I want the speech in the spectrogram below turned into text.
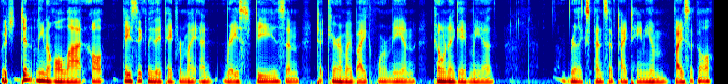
which didn't mean a whole lot. All basically, they paid for my end race fees and took care of my bike for me, and Kona gave me a really expensive titanium bicycle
